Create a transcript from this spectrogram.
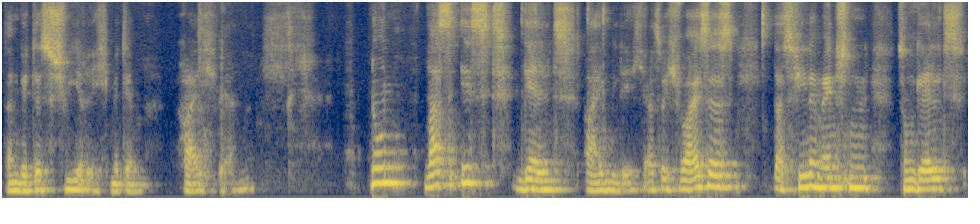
dann wird es schwierig mit dem Reichwerden. Nun, was ist Geld eigentlich? Also ich weiß es, dass viele Menschen zum Geld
